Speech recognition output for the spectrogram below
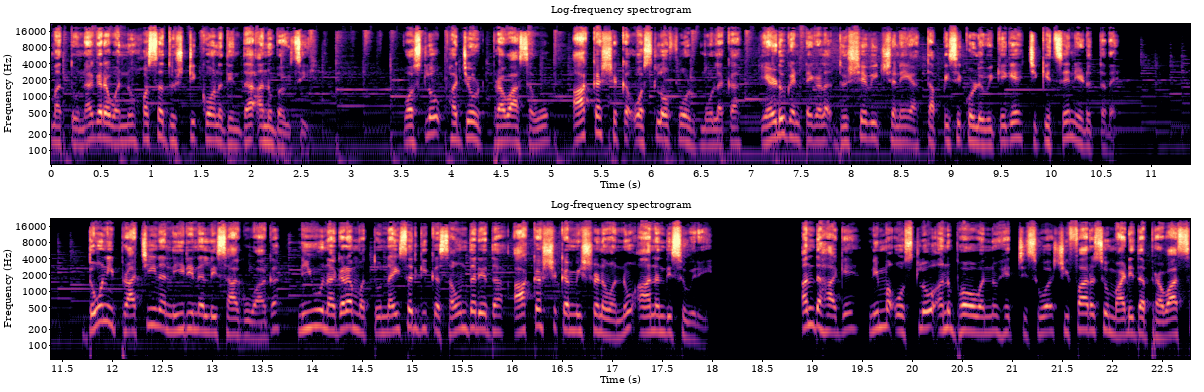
ಮತ್ತು ನಗರವನ್ನು ಹೊಸ ದೃಷ್ಟಿಕೋನದಿಂದ ಅನುಭವಿಸಿ. ಒಸ್ಲೋ ಫಜೋಡ್ ಪ್ರವಾಸವು ಆಕರ್ಷಕ ಒಸ್ಲೋ ಫೋರ್ಡ್ ಮೂಲಕ ಎರಡು ಗಂಟೆಗಳ ದೃಶ್ಯವೀಕ್ಷಣೆಯ ತಪ್ಪಿಸಿಕೊಳ್ಳುವಿಕೆಗೆ ಚಿಕಿತ್ಸೆ ನೀಡುತ್ತದೆ. ದೋಣಿ ಪ್ರಾಚೀನ ನೀರಿನಲ್ಲಿ ಸಾಗುವಾಗ ನೀವು ನಗರ ಮತ್ತು ನೈಸರ್ಗಿಕ ಸೌಂದರ್ಯದ ಆಕರ್ಷಕ ಮಿಶ್ರಣವನ್ನು ಆನಂದಿಸುವಿರಿ. ಅಂದಹಾಗೆ, ನಿಮ್ಮ ಒಸ್ಲೋ ಅನುಭವವನ್ನು ಹೆಚ್ಚಿಸುವ ಶಿಫಾರಸು ಮಾಡಿದ ಪ್ರವಾಸ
